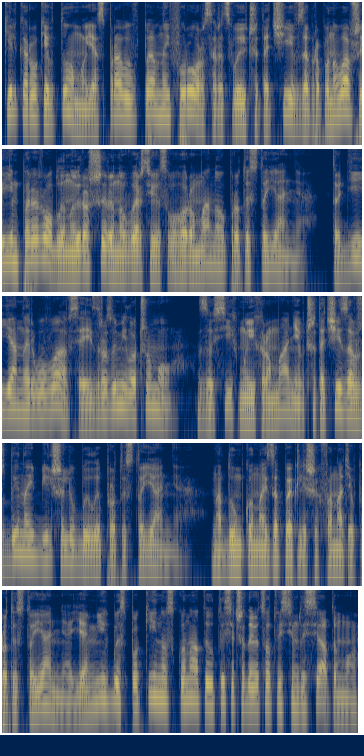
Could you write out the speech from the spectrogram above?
Кілька років тому я справив певний фурор серед своїх читачів, запропонувавши їм перероблену і розширену версію свого роману Протистояння. Тоді я нервувався і зрозуміло чому. З усіх моїх романів читачі завжди найбільше любили протистояння. На думку найзапекліших фанатів протистояння, я міг би спокійно сконати у 1980-му,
